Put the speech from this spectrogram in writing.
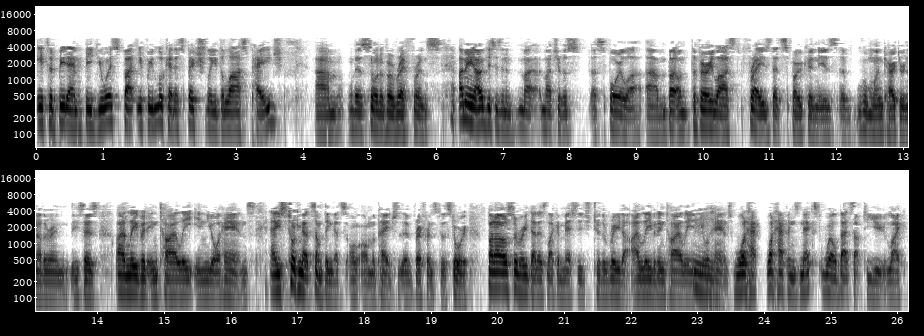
It's a bit ambiguous, but if we look at especially the last page, um, there's sort of a reference. I mean, oh, this isn't mu- much of a spoiler, um, but on the very last phrase that's spoken is uh, from one character to another, and he says, "I leave it entirely in your hands." And he's talking about something that's on, on the page, the reference to the story. But I also read that as like a message to the reader: "I leave it entirely in your hands." What hap- what happens next? Well, that's up to you. Like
